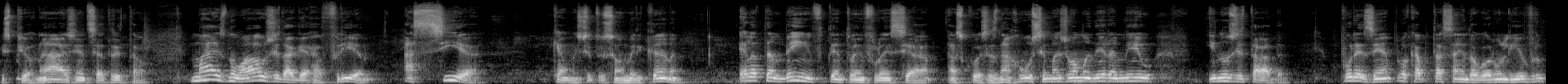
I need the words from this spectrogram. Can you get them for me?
espionagem, etc. e tal. Mas no auge da Guerra Fria, a CIA, que é uma instituição americana, ela também tentou influenciar as coisas na Rússia, mas de uma maneira meio inusitada. Por exemplo, acaba está saindo agora um livro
